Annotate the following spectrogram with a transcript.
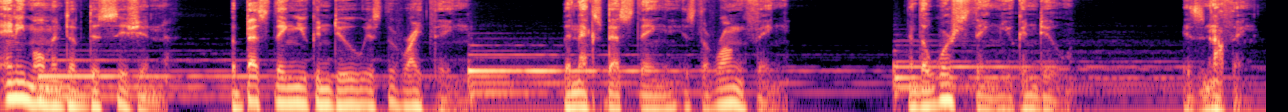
any moment of decision, the best thing you can do is the right thing. The next best thing is the wrong thing. And the worst thing you can do is nothing.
